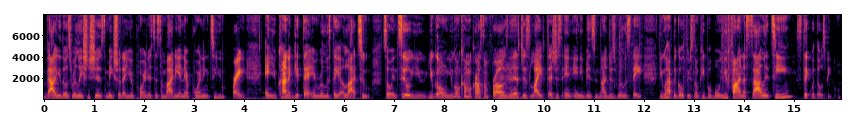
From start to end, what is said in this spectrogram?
value those relationships. Make sure that you're pointing to somebody and they're pointing to you, right? And you kind of get that in real estate a lot too. So until you you going you gonna come across some frogs, and mm-hmm. that's just life. That's just in any business, not just real estate. You gonna have to go through some people, but when you find a solid team, stick with those people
